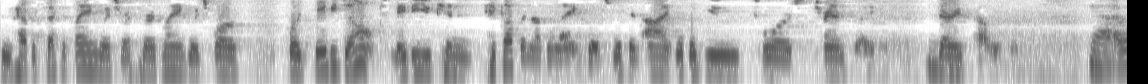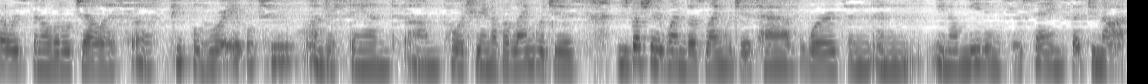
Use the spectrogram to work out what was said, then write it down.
who have a second language or a third language or or maybe don't. Maybe you can pick up another language with an eye, with a view towards translating. It's very valuable. Yeah, I've always been a little jealous of people who are able to understand um, poetry in other languages, especially when those languages have words and, and you know meanings or sayings that do not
